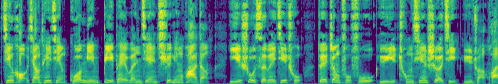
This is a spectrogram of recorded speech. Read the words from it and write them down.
今后将推进国民必备文件去零化等，以数字为基础，对政府服务予以重新设计与转换。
